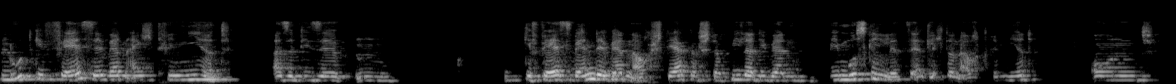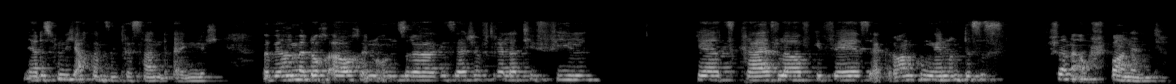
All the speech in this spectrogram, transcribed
Blutgefäße werden eigentlich trainiert. Also diese mh, hm, Gefäßwände werden auch stärker, stabiler, die werden wie Muskeln letztendlich dann auch trainiert. Und ja, das finde ich auch ganz interessant eigentlich. Weil wir haben ja doch auch in unserer Gesellschaft relativ viel Herz, Kreislauf, Gefäß, Erkrankungen und das ist schon auch spannend.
